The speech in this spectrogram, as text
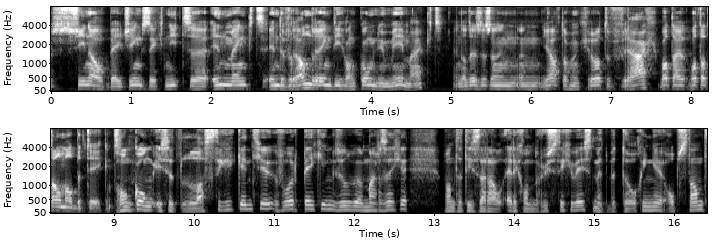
China of Beijing zich niet inmengt in de verandering die Hongkong nu meemaakt. En dat is dus een, een, ja, toch een grote vraag wat dat, wat dat allemaal betekent. Hongkong is het lastige kindje voor Peking, zullen we maar zeggen. Want het is daar al erg onrustig geweest met betogingen, opstand.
